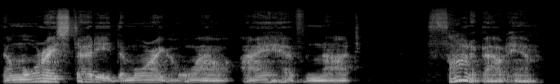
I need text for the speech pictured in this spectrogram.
the more I studied, the more I go, wow, I have not thought about him.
